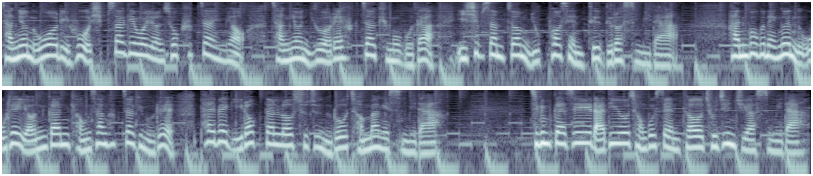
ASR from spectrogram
작년 5월 이후 14개월 연속 흑자이며 작년 6월의 흑자 규모보다 23.6% 늘었습니다. 한국은행은 올해 연간 경상 흑자 규모를 801억 달러 수준으로 전망했습니다. 지금까지 라디오 정보센터 조진주였습니다.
